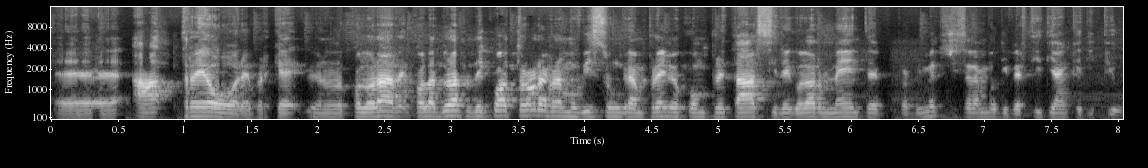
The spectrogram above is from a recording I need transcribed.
eh, a tre ore, perché eh, con, con, la durata di quattro ore avremmo visto un Gran Premio completarsi regolarmente, probabilmente ci saremmo divertiti anche di più.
